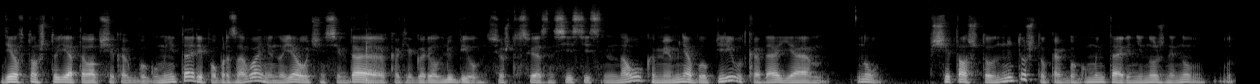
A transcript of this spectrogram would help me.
Дело в том, что я-то вообще как бы гуманитарий по образованию, но я очень всегда, как я говорил, любил все, что связано с естественными науками. У меня был период, когда я, ну, считал, что ну, не то, что как бы гуманитарии не нужны, ну, вот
